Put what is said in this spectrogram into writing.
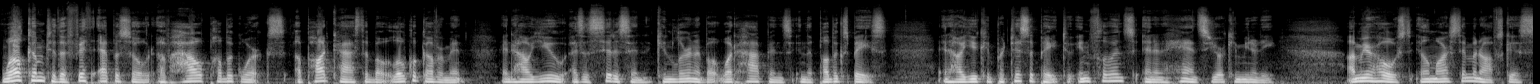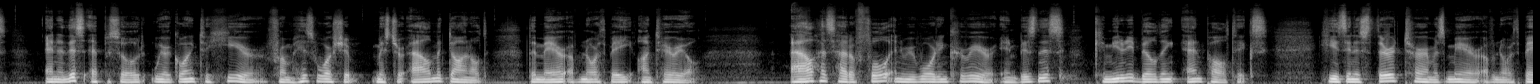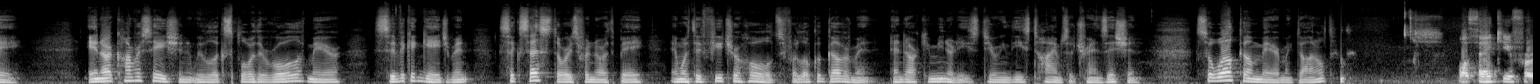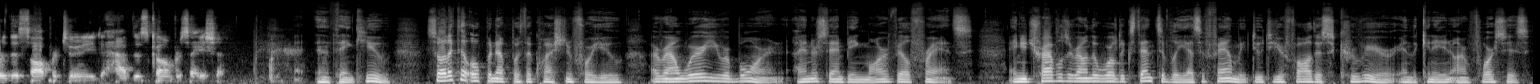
Welcome to the fifth episode of How Public Works, a podcast about local government and how you, as a citizen, can learn about what happens in the public space and how you can participate to influence and enhance your community. I'm your host, Ilmar Simonovskis, and in this episode, we are going to hear from His Worship Mr. Al McDonald, the Mayor of North Bay, Ontario. Al has had a full and rewarding career in business, community building, and politics. He is in his third term as mayor of North Bay. In our conversation, we will explore the role of mayor, civic engagement, success stories for North Bay, and what the future holds for local government and our communities during these times of transition. So, welcome, Mayor McDonald. Well, thank you for this opportunity to have this conversation. And thank you. So I'd like to open up with a question for you around where you were born. I understand being Marville, France, and you traveled around the world extensively as a family due to your father's career in the Canadian Armed Forces.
